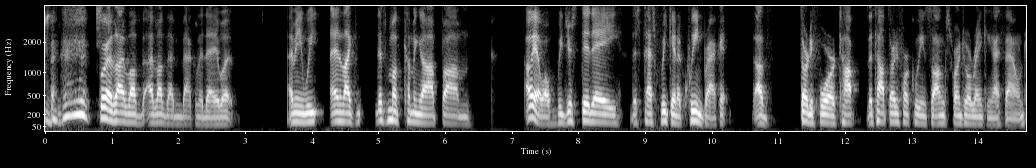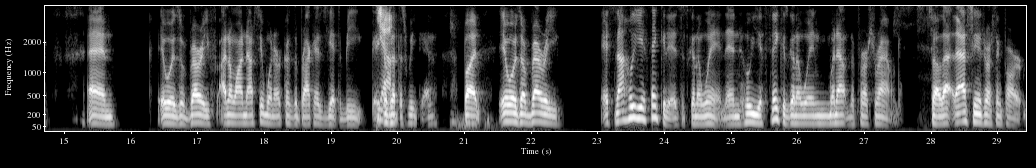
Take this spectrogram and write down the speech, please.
Mm-hmm. because I loved I loved that back in the day. But I mean, we and like this month coming up, um, oh yeah, well, we just did a this past weekend a Queen bracket of 34 top the top 34 Queen songs according to a ranking I found, and it was a very I don't want to now say winner because the bracket has yet to be it Yeah. comes out this weekend, but it was a very it's not who you think it is that's going to win, and who you think is going to win went out in the first round. So that that's the interesting part.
